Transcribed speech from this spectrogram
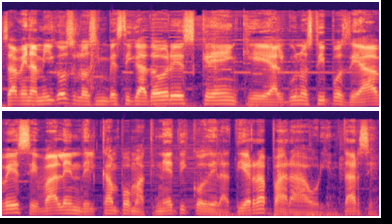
Saben amigos, los investigadores creen que algunos tipos de aves se valen del campo magnético de la Tierra para orientarse,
